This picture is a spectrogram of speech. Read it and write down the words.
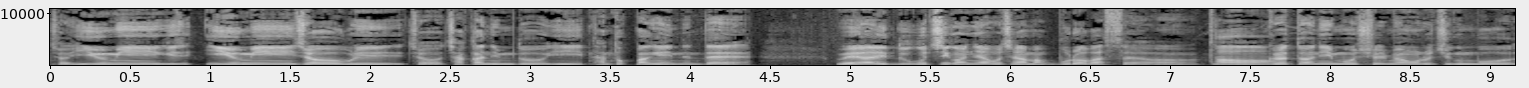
저 이유미 이유미 저 우리 저 작가님도 이 단톡방에 있는데 왜 누구 찍었냐고 제가 막 물어봤어요. 어. 그랬더니 뭐 실명으로 지금 뭐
